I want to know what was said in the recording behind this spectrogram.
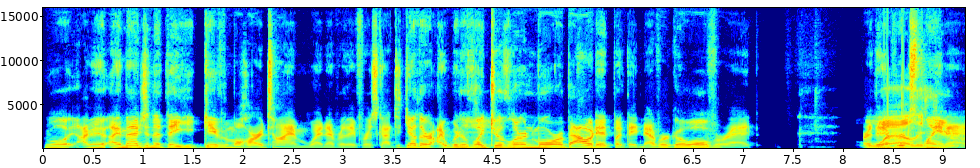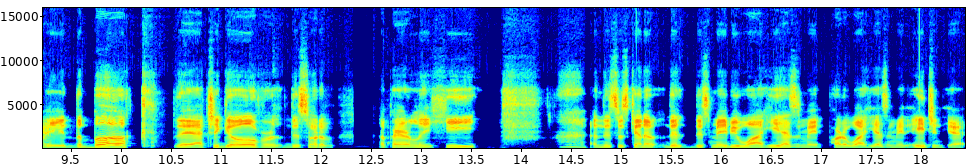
Well, I mean, I imagine that they gave him a hard time whenever they first got together. I would have liked Mm. to have learned more about it, but they never go over it. Or they never well, if you it. read the book, they actually go over this sort of. Apparently, he, and this was kind of this may be why he hasn't made part of why he hasn't made agent yet.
